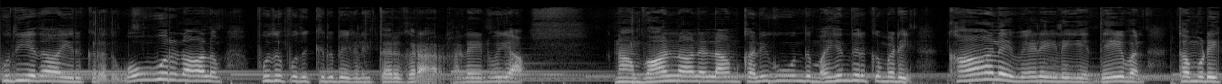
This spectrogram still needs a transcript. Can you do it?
புதியதா இருக்கிறது. ஒவ்வொரு நாளும் புது புது கிருபைகளை தருகிறார். ஹலே லூயா நாம் வாழ்நாளெல்லாம் கலிகூந்து மகிழ்ந்திருக்கும்படி காலை வேளையிலேயே தேவன் தம்முடைய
